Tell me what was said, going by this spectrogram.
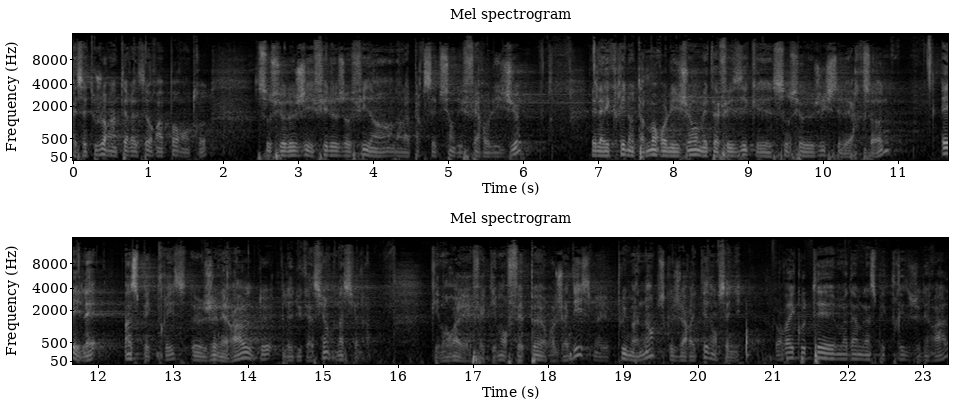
et s'est toujours intéressé au rapport entre sociologie et philosophie dans, la perception du fait religieux. Elle a écrit notamment Religion, métaphysique et sociologie chez Bergson. Et elle est inspectrice euh, générale de l'éducation nationale, qui m'aurait effectivement fait peur jadis, mais plus maintenant, puisque j'ai arrêté d'enseigner. On va écouter Madame l'inspectrice générale.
